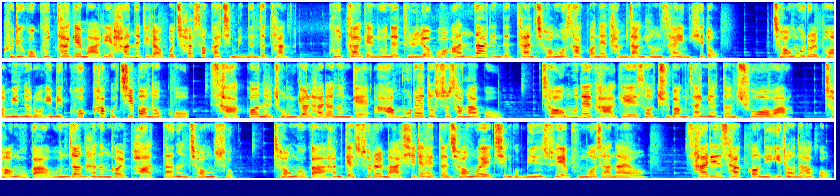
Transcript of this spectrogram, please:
그리고 구탁의 말이 하늘이라고 철석같이 믿는 듯한 구탁의 눈에 들려고 안달인 듯한 정우 사건의 담당 형사인 희도. 정우를 범인으로 이미 콕하고 집어넣고 사건을 종결하려는 게 아무래도 수상하고 정훈의 가게에서 주방장이었던 추호와 정우가 운전하는 걸 봤다는 정숙. 정우가 함께 술을 마시려 했던 정우의 친구 민수의 부모잖아요. 살인 사건이 일어나고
